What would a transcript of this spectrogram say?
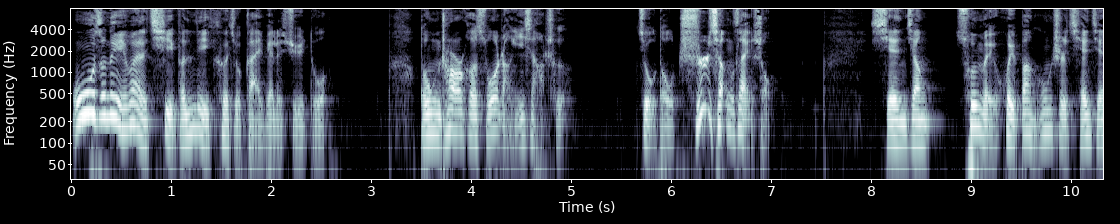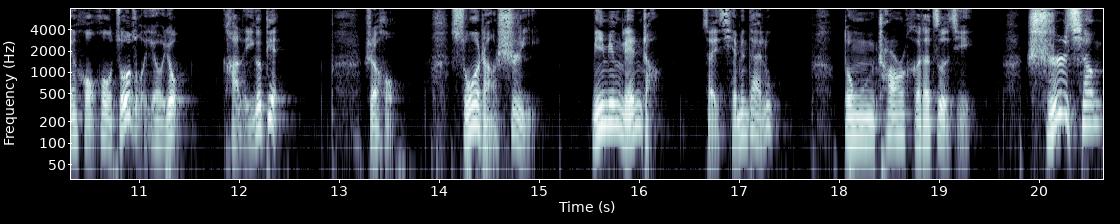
屋子内外的气氛立刻就改变了许多。董超和所长一下车，就都持枪在手，先将村委会办公室前前后后、左左右右看了一个遍，之后。所长示意，民兵连长在前面带路，董超和他自己持枪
